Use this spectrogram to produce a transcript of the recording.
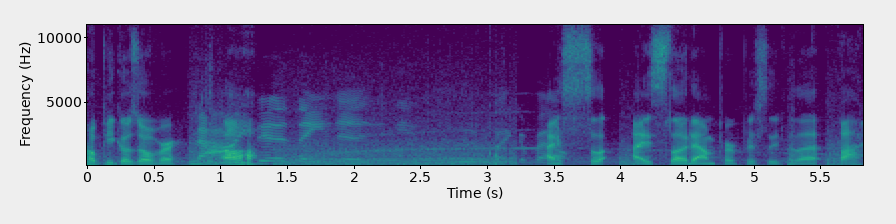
hope he goes over. No, oh, he did. They did. You didn't about. I sl I slow down purposely for that. Bye.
